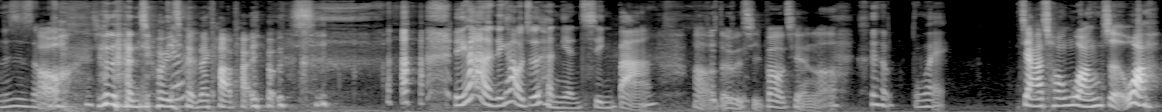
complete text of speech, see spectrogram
那是什么？哦，就是很久以前的卡牌游戏。你看，你看，我就是很年轻吧？好，对不起，抱歉了。不会，甲虫王者，哇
